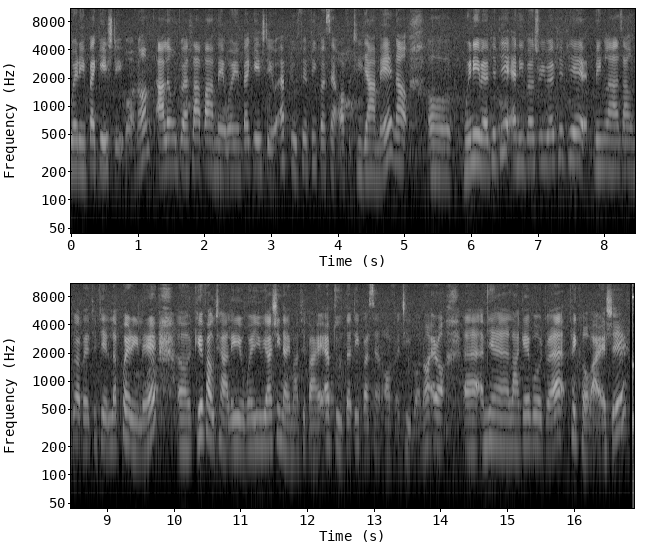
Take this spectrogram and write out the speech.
wedding package တွေပေါ့နော်အားလုံးအတွက်လှပမယ် wedding package တွေကို up to 50% off အထိရမယ်နောက်ဟိုမွေးနေ့ပဲဖြစ်ဖြစ် anniversary ပဲဖြစ်ဖြစ်မင်္ဂလာဆောင်အတွက်ပဲဖြစ်ဖြစ်လက်ဖွဲ့တွေလည်းအာ gift voucher လေးကိုဝယ်ယူရရှိနိုင်မှာဖြစ်ပါတယ် up to 30% off အထိပေါ့နော်အဲ့တော့အဲအမြန်လာခဲ့ဖို့အတွက်ဖိတ်ခေါ်ပါရရှင်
